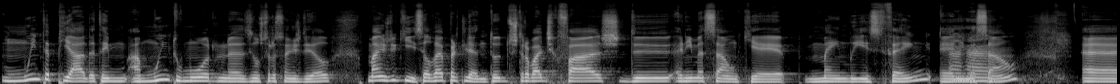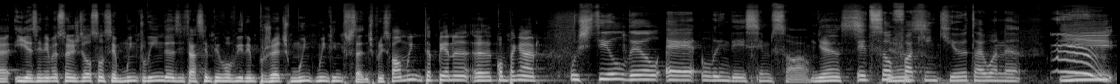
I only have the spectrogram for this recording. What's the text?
muita piada, tem, há muito humor nas ilustrações dele. Mais do que isso, ele vai partilhando todos os trabalhos que faz de animação, que é mainly his thing, é Aham. animação. Ah, e as animações dele são sempre muito lindas e está sempre envolvido em projetos muito, muito interessantes. Por isso vale muito a pena ah, acompanhar. O estilo dele é lindíssimo só. Yes, It's so yes. fucking cute. I wanna... E,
